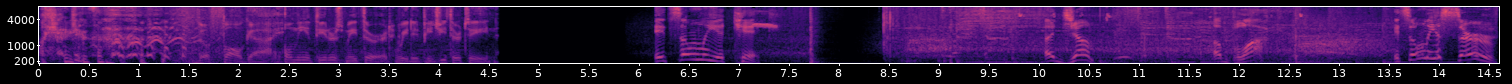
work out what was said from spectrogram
The Fall Guy. Only in theaters May 3rd. Rated PG-13. It's only a kick, a jump, a block. It's only a serve.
